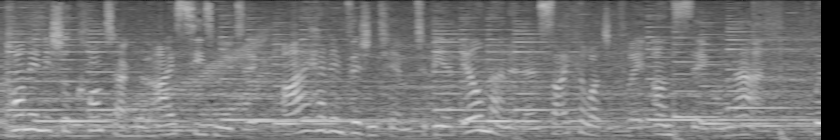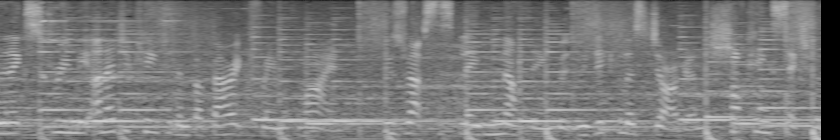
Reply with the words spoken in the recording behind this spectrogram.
Upon initial contact with IC's music, I had envisioned him to be an ill-mannered and psychologically unstable man, with an extremely uneducated and barbaric frame of mind, whose raps displayed nothing but ridiculous jargon, shocking sexual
